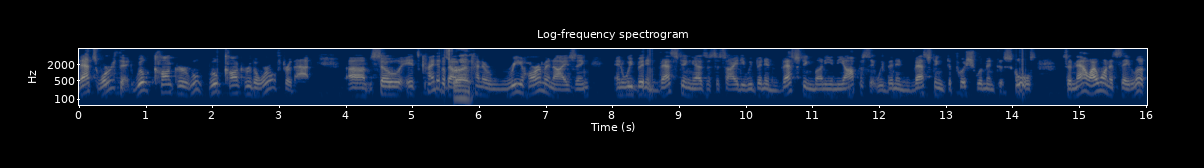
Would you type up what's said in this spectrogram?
That's worth it. We'll conquer. We'll we'll conquer the world for that. Um, so it's kind of about right. kind of reharmonizing and we've been investing as a society we've been investing money in the opposite we've been investing to push women to schools so now i want to say look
